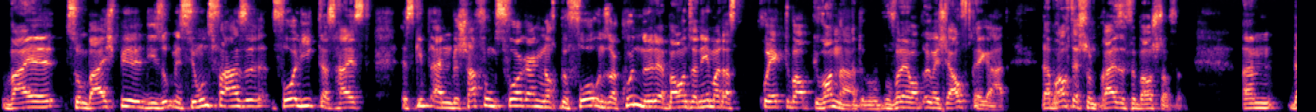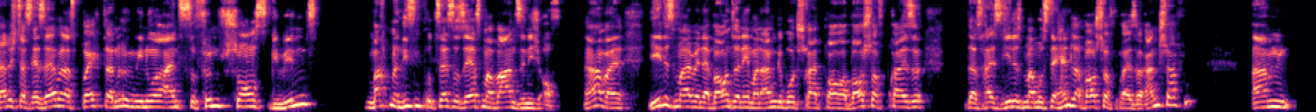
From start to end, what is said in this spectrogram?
weil zum Beispiel die Submissionsphase vorliegt. Das heißt, es gibt einen Beschaffungsvorgang noch bevor unser Kunde, der Bauunternehmer, das Projekt überhaupt gewonnen hat, bevor er überhaupt irgendwelche Aufträge hat. Da braucht er schon Preise für Baustoffe. Ähm, dadurch, dass er selber das Projekt dann irgendwie nur eins zu fünf Chance gewinnt, macht man diesen Prozess also erstmal wahnsinnig oft. Ja, weil jedes Mal, wenn der Bauunternehmer ein Angebot schreibt, braucht er Baustoffpreise. Das heißt, jedes Mal muss der Händler Baustoffpreise ranschaffen. Ähm,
